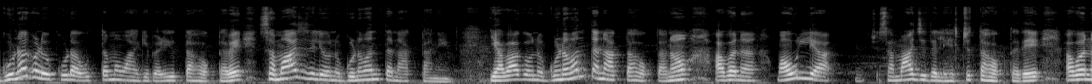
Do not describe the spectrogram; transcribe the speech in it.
ಗುಣಗಳು ಕೂಡ ಉತ್ತಮವಾಗಿ ಬೆಳೆಯುತ್ತಾ ಹೋಗ್ತವೆ. ಸಮಾಜದಲ್ಲಿ ಅವನು ಗುಣವಂತನಾಗ್ತಾನೆ. ಯಾವಾಗ ಅವನು ಗುಣವಂತನಾಗ್ತಾ ಹೋಗ್ತಾನೋ, ಅವನ ಮೌಲ್ಯ ಸಮಾಜದಲ್ಲಿ ಹೆಚ್ಚುತ್ತಾ ಹೋಗ್ತದೆ, ಅವನ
